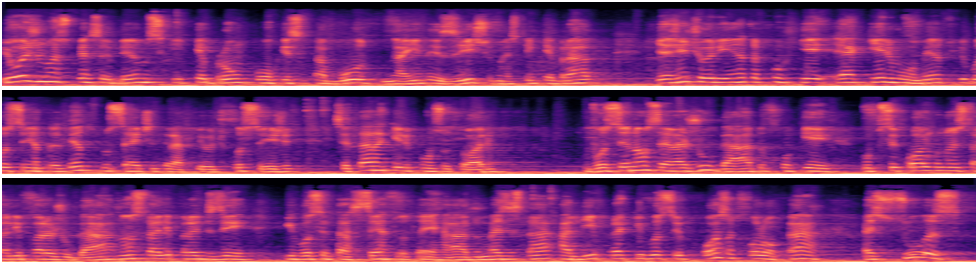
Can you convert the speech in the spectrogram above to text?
E hoje nós percebemos que quebrou um pouco esse tabu, ainda existe, mas tem quebrado. E a gente orienta porque é aquele momento que você entra dentro do setting terapêutico, ou seja, você está naquele consultório, você não será julgado, porque o psicólogo não está ali para julgar, não está ali para dizer que você está certo ou está errado, mas está ali para que você possa colocar as suas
